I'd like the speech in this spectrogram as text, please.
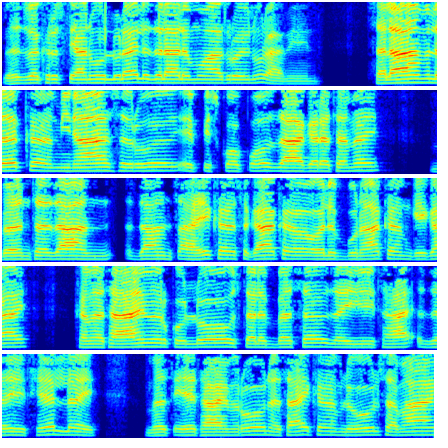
በሕዝበ ክርስቲያኑ ሁሉ ላይ ለዘላለሙ አድሮ ይኑር፣ አሜን። ሰላም ለከ ሚናስ ሩይ ኤጲስቆጶስ ዘሀገረ ተመይ በእንተ ዛንጻሂከ ስጋከ ወልቡናከ እምጌጋይ ከመታይምር ኩሎ ውስተ ልበሰብ ዘይትሄለይ መጽሔት አእምሮ ነሳይከ እምልዑል ሰማይ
